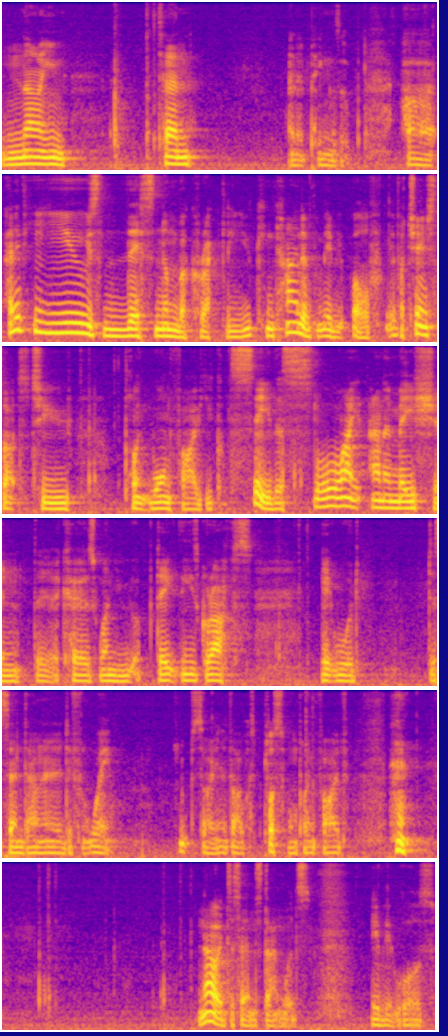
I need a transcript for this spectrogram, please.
9, 10, and it pings up. Uh, and if you use this number correctly, you can kind of maybe, well, if I change that to 0.15, you could see the slight animation that occurs when you update these graphs. It would descend down in a different way. Oops, sorry, if that was plus 1.5. now it descends downwards. If it was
